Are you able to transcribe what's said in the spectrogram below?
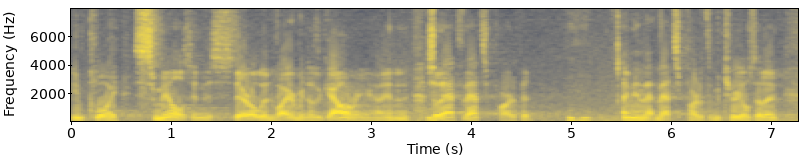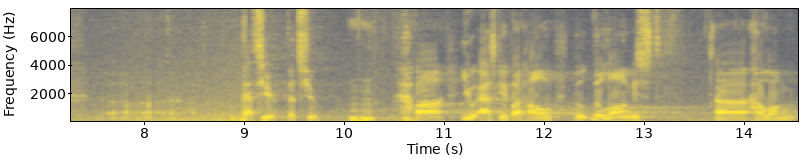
employ smells in this sterile environment of the gallery. And so that's, that's part of it. I mean, that, that's part of the materials that I, uh, that's here, that's here. Uh, you asked me about how the, the longest, uh, how long,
